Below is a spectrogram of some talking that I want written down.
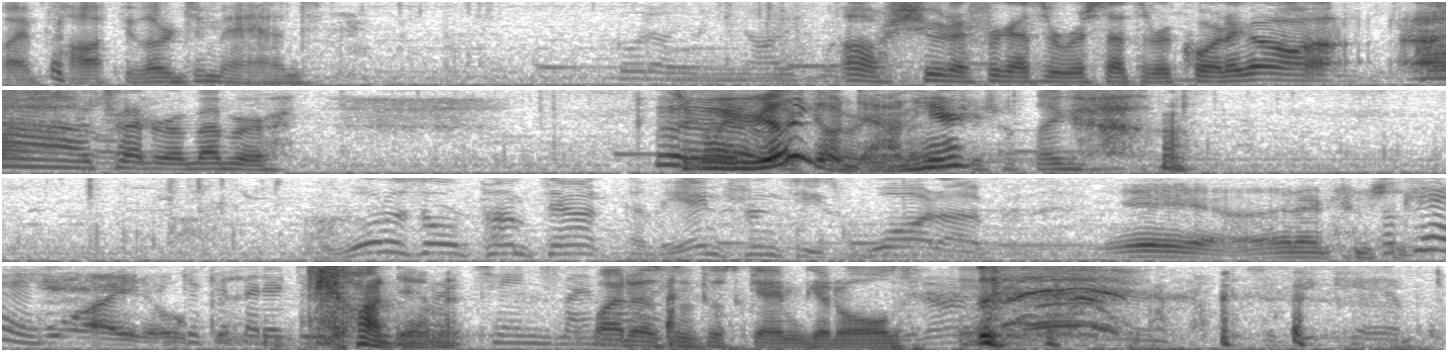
By popular demand. Oh shoot, I forgot to reset the recording. Oh, uh, uh, try to remember. So can we really go down here? Like, The water's all pumped out and the entrance is wide open. Yeah, that entrance Okay. is wide I I open. better do God damn it. Why doesn't this game get old? So be careful.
